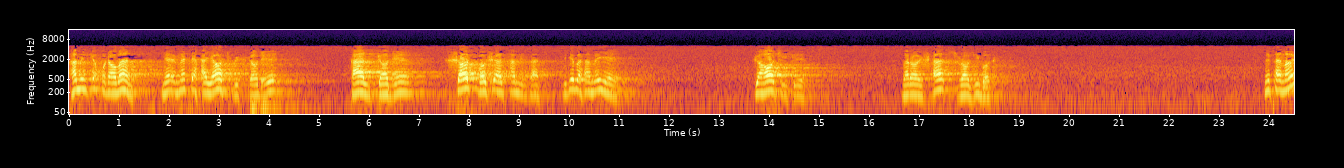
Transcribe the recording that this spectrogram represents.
همین که خداوند نعمت حیات بش داده قلب داده شاد باشه از همین قلب. دیگه به همه جهاتی که برایش هست راضی باشه. می‌فهمن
